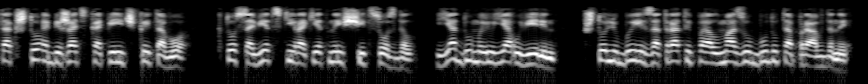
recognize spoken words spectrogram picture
так что обижать копеечкой того, кто советский ракетный щит создал. Я думаю я уверен, что любые затраты по алмазу будут оправданы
